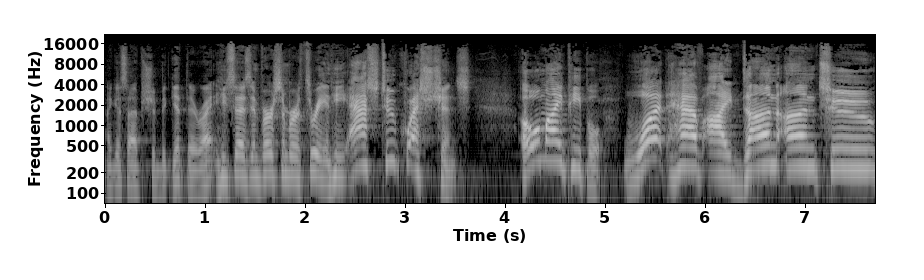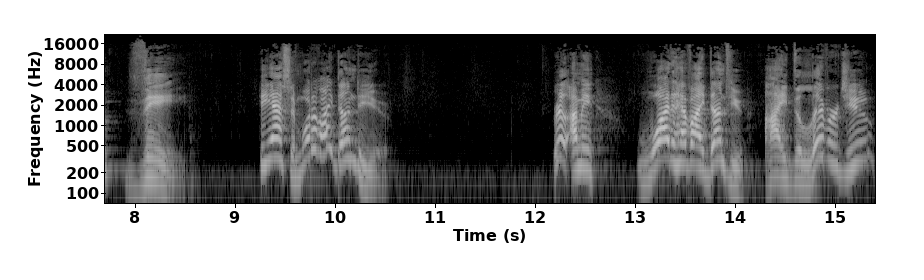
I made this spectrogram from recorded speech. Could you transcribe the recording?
I guess I should get there, right? He says in verse number three, and he asks two questions. O my people, what have I done unto thee? He asks him, What have I done to you? Really? I mean, what have I done to you? I delivered you.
